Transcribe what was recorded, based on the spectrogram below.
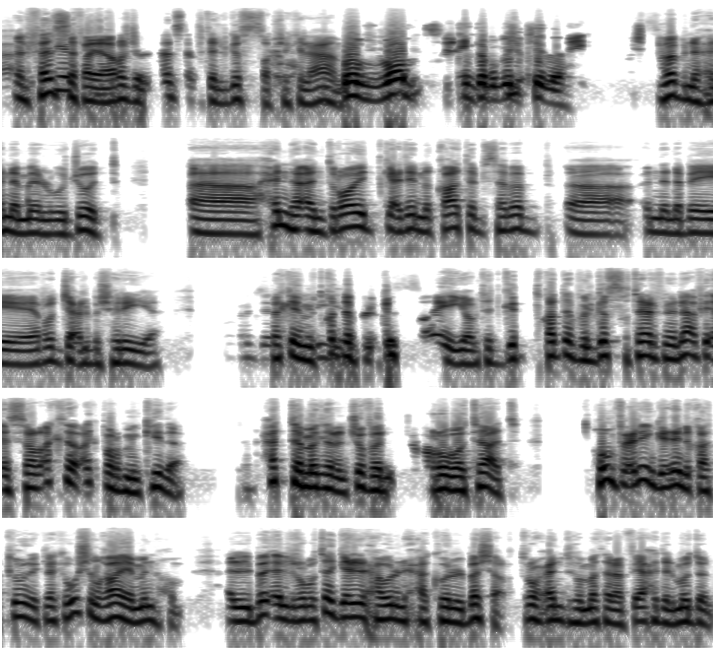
آه، الفلسفة يا رجل فلسفة القصة بشكل عام بالضبط كنت بقول كذا وش سببنا إحنا من الوجود؟ آه، إحنا android قاعدين نقاتل بسبب آه اننا نبي نرجع البشرية. لكن. تقدم في القصة اي يوم تتق- تقدم في القصة تعرف إنه لا في أسرار أكثر اكبر من كذا. حتى مثلا شوف ال- شوف الروبوتات. هم فعليا قاعدين يقاتلونك لكن وش الغاية منهم؟ الب... الروبوتات قاعدين يحاولون يحاكون البشر. تروح عندهم مثلا في أحد المدن.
